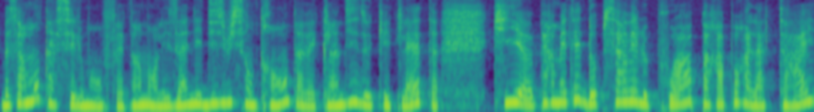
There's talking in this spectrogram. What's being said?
ben, ça remonte assez loin en fait, hein, dans les années 1830 avec l'indice de Ketlet qui euh, permettait d'observer le poids par rapport à la taille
